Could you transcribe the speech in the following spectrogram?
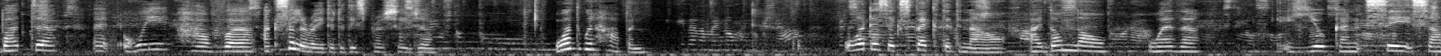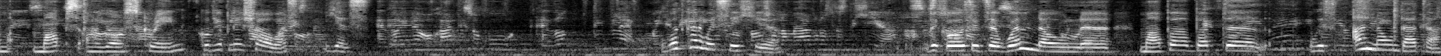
but uh, uh, we have uh, accelerated this procedure. What will happen? What is expected now? I don't know whether you can see some maps on your screen. Could you please show us? Yes. What can we see here? Because it's a well-known uh, map, but uh, with unknown data.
